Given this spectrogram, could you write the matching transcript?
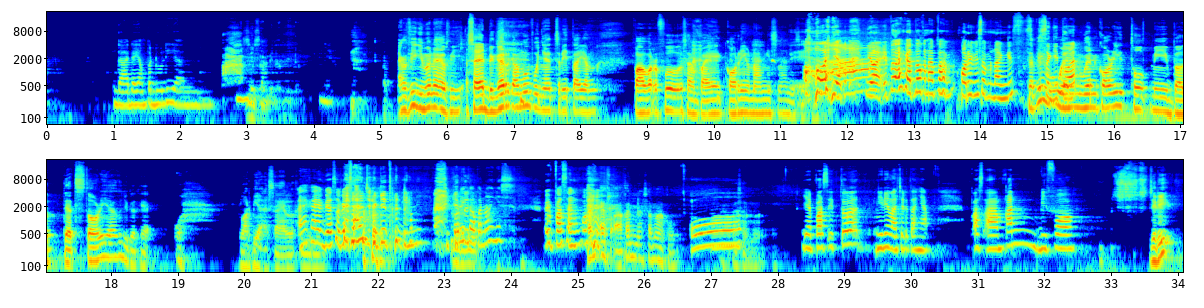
nggak ada yang peduli ya Amin, susah. amin, amin. Elvi gimana Elvi? Saya dengar kamu punya cerita yang powerful sampai Cory nangis nangis. oh iya ya itu aku nggak tahu kenapa Cory bisa menangis Tapi segituan when when Cory told me about that story aku juga kayak wah luar biasa Elvi. eh kayak biasa-biasa aja gitu ini Kori Iya. kapan nangis eh pas yang kan FA kan sama aku. oh Sama. ya pas itu gini lah ceritanya pas um, kan before Jadi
